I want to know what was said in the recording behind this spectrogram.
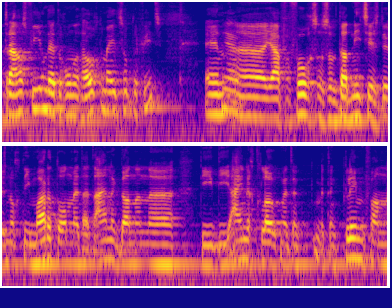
trouwens 3400 hoogtemeters op de fiets. En Ja. ja. vervolgens alsof dat niets is, dus nog die marathon met uiteindelijk dan een, die, die eindigt geloof ik met een, met een klim van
